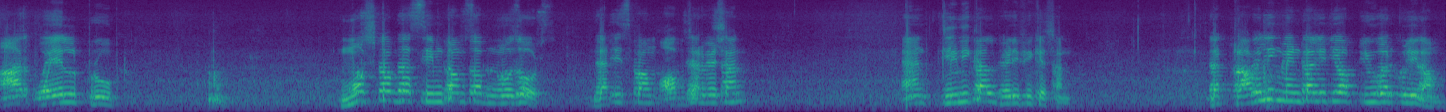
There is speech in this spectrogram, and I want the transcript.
are well proved. Most of the symptoms of nosodes, that is from observation and clinical verification. The traveling mentality of tuberculinum,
